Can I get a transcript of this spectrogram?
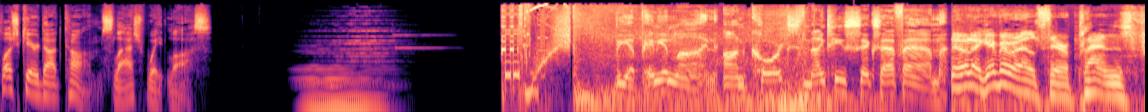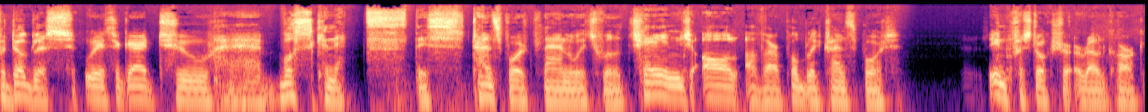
plushcare.com slash weight loss. The Opinion Line on Cork's 96 FM. Now, like everywhere else, there are plans for Douglas with regard to uh, Bus Connects, this transport plan which will change all of our public transport infrastructure around Cork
